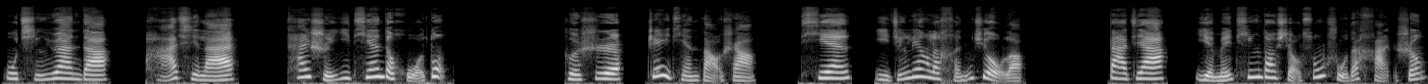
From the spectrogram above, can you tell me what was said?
不情愿地爬起来，开始一天的活动。可是这天早上，天已经亮了很久了，大家也没听到小松鼠的喊声。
